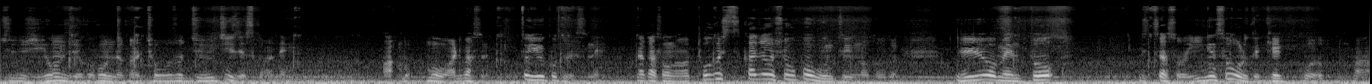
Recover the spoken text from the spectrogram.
10時45分だからちょうど11時です。からねあもうもうあります。ねということです。ねだかその糖質過剰症候群というのと栄養面と実はそのインソールで結構まあ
